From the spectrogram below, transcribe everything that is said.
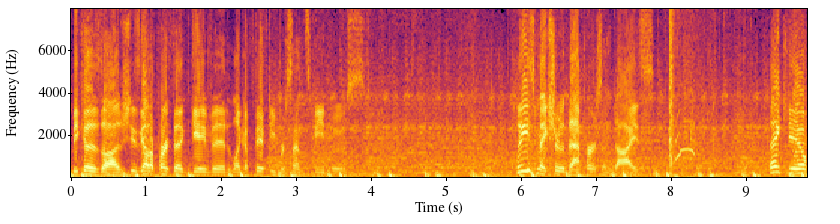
because uh, she's got a perk that gave it like a 50% speed boost. Please make sure that person dies. Thank you.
